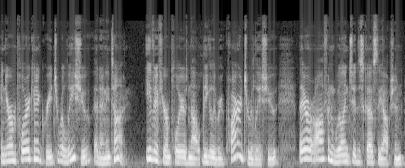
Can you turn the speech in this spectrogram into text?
and your employer can agree to release you at any time. Even if your employer is not legally required to release you, they are often willing to discuss the option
